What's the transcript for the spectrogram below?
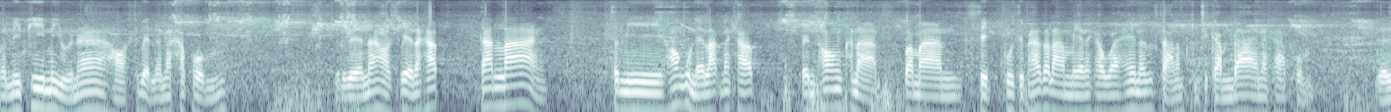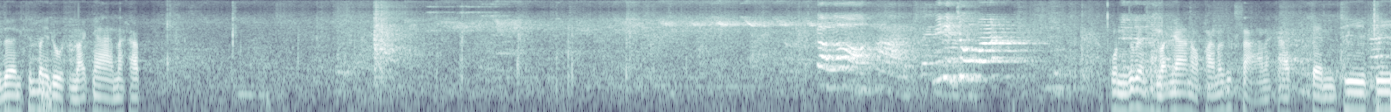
วันนี้พี่มาอยู่หน้าหอสิบเอ็ดแล้วนะครับ ผมบริเวณหน้าหอสิบเอ็ดนะครับ ด้านล่าง จะมีห้องอุ่นไอรักนะครับ เป็นห้องขนาดประมาณ 10คูณ15 ตารางเมตรนะครับ ไว้ให้นักศึกษาทำกิจกรรมได้นะครับผม เดี๋ยวเดินขึ้นไปดูสำนักงานนะครับ กลับแล้วเหรอมีทิชชู่มั้ยวันนี้ก็เป็นสำนักงานของพักนักศึกษานะครับ เป็นที่ที่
